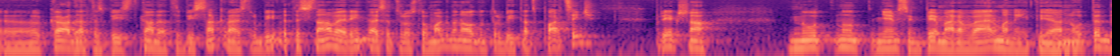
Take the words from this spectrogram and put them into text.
Kādā tas bija, kādā tas bija sakrā, es tur biju, bet es stāvēju rindā, es atceros to McDonald's, un tur bija tāds parciņš priekšā. Nu, nu, ņemsim, piemēram, vērmanīti. Jā, mm. nu, tad,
